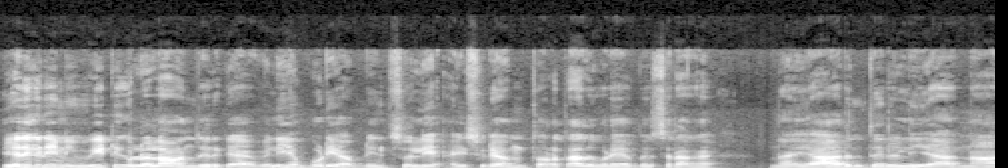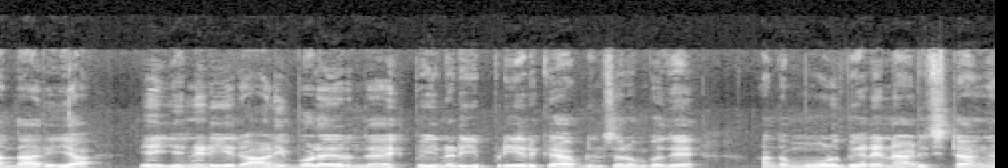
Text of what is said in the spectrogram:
எதுக்கு நீ வீட்டுக்குள்ளெல்லாம் வந்திருக்க? வெளியே போடி அப்படின்னு சொல்லி ஐஸ்வர்யா வந்து துரத்தாத கூடயா பேசுகிறாங்க நான் யாருன்னு தெரியலையா? நான் தான் ரியா. ஏய் என்னடி ராணி போல இருந்த இப்போ என்னடி இப்படி இருக்க அப்படின்னு சொல்லும்போது அந்த மூணு பேரும் என்ன அடிச்சிட்டாங்க?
